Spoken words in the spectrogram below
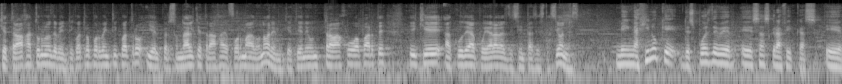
que trabaja turnos de 24 por 24 y el personal que trabaja de forma ad honorem, que tiene un trabajo aparte y que acude a apoyar a las distintas estaciones. Me imagino que después de ver esas gráficas, eh,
